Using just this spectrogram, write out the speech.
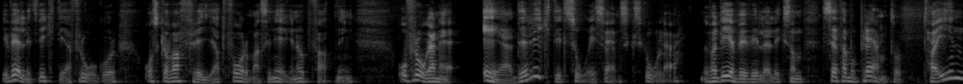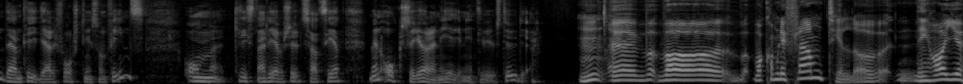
i väldigt viktiga frågor och ska vara fri att forma sin egen uppfattning. Och frågan är, är det riktigt så i svensk skola? Det var det vi ville liksom sätta på pränt och ta in den tidigare forskning som finns om kristna elevers utsatthet, men också göra en egen intervjustudie. Mm, eh, vad, vad kom ni fram till då? Ni har ju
